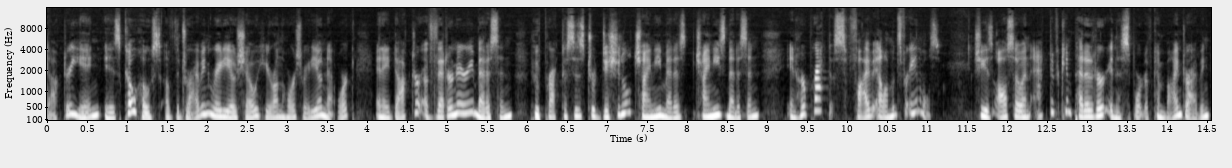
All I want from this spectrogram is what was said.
Dr. Ying is co host of the driving radio show here on the Horse Radio Network and a doctor of veterinary medicine who practices traditional Chinese medicine in her practice, Five Elements for Animals. She is also an active competitor in the sport of combined driving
